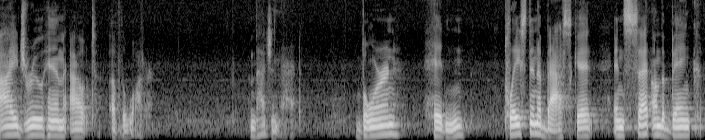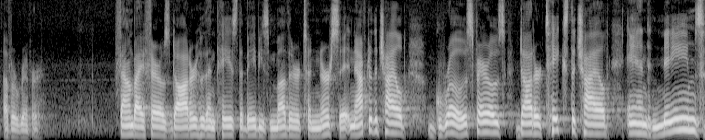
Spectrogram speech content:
I drew him out of the water. Imagine that. Born, hidden, placed in a basket, and set on the bank of a river. Found by Pharaoh's daughter, who then pays the baby's mother to nurse it. And after the child grows, Pharaoh's daughter takes the child and names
